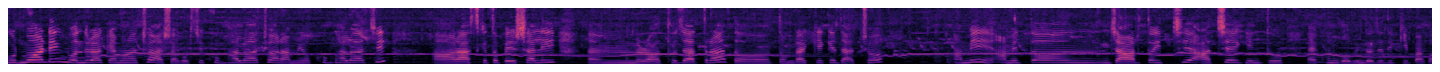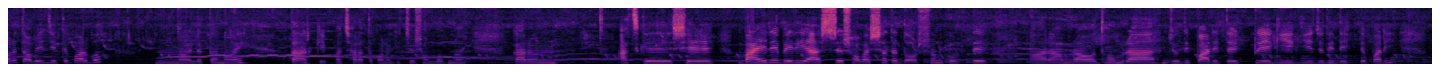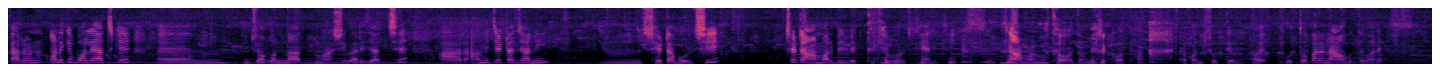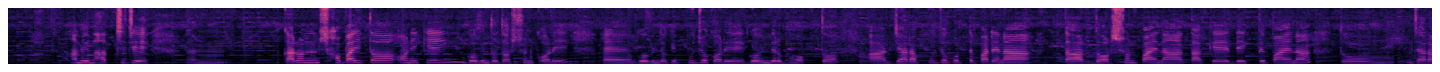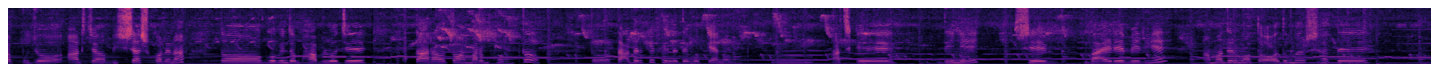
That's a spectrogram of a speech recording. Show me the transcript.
Good morning বন্ধুরা, কেমন আছো? আশা করছি খুব ভালো আছো আর আমিও খুব ভালো আছি। আর আজকে তো স্পেশালি রথযাত্রা, তো তোমরা কে কে যাচ্ছ? আমি আমি তো, যাওয়ার তো ইচ্ছে আছে, কিন্তু এখন গোবিন্দ যদি কৃপা করে তবেই যেতে পারব। নইলে তো নয়, তার কৃপা ছাড়া তো কোনো কিছু সম্ভব নয়। কারণ আজকে সে বাইরে বেরিয়ে আসছে, সবার সাথে দর্শন করতে। আর আমরা অধমরা যদি পারি তো একটু এগিয়ে গিয়ে যদি দেখতে পারি। কারণ অনেকে বলে আজকে জগন্নাথ মাসি বাড়ি যাচ্ছে। আর আমি যেটা জানি সেটা বলছি, সেটা আমার বিবেক থেকে বলছি আর কি। আমার মতো অদমের কথা এখন সত্যি হতেও পারে, নাও হতে পারে। আমি ভাবছি যে কারণ সবাই তো অনেকেই গোবিন্দ দর্শন করে গোবিন্দকে পুজো করে, গোবিন্দের ভক্ত। আর যারা পুজো করতে পারে না, তার দর্শন পায় না, তাকে দেখতে পায় না, তো যারা পুজো আর আর্চা বিশ্বাস করে না, তো গোবিন্দ ভাবলো যে তারাও তো আমার ভক্ত, তো তাদেরকে ফেলে দেব কেন? আজকে দিনে সে বাইরে বেরিয়ে আমাদের মতো অধমের সাথে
